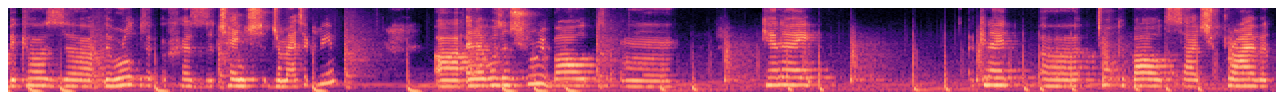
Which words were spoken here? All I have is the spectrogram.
because uh, the world has changed dramatically, uh, and I wasn't sure about um, can I can I uh, talk about such private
